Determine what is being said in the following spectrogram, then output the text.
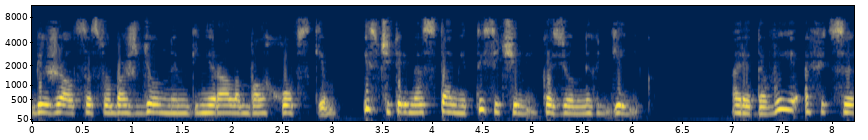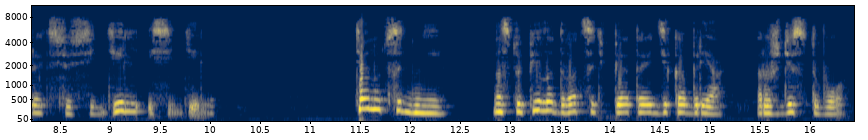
бежал с освобожденным генералом Волховским и с четырьмястами тысячами казенных денег. А рядовые офицеры все сидели и сидели. Тянутся дни. Наступило 25 декабря, Рождество.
